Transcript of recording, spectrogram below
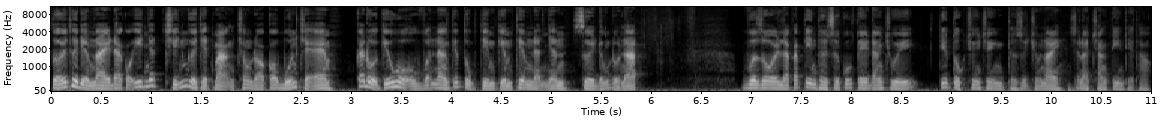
tới thời điểm này đã có ít nhất 9 người thiệt mạng, trong đó có 4 trẻ em. Các đội cứu hộ vẫn đang tiếp tục tìm kiếm thêm nạn nhân dưới đống đổ nát. Vừa rồi là các tin thời sự quốc tế đáng chú ý. Tiếp tục chương trình thời sự chiều nay sẽ là trang tin thể thao.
